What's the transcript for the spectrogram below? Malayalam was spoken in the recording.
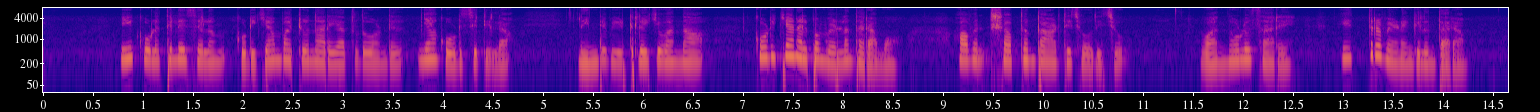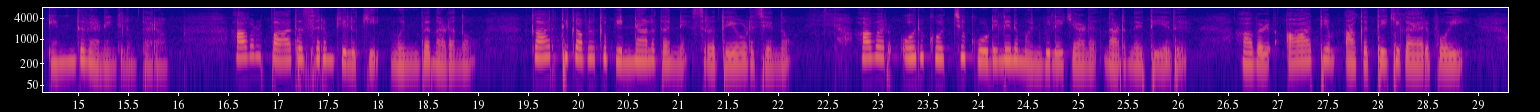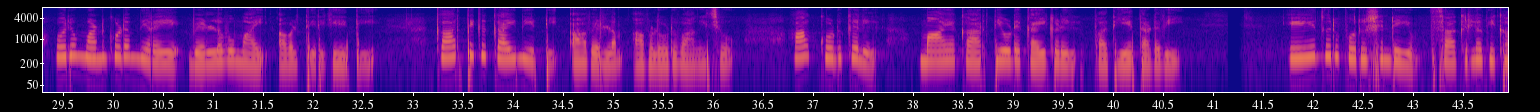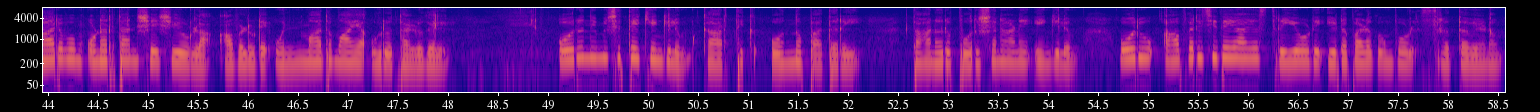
ഈ കുളത്തിലെ ജലം കുടിക്കാൻ പറ്റുമെന്ന് അറിയാത്തതുകൊണ്ട് ഞാൻ കുടിച്ചിട്ടില്ല. നിന്റെ വീട്ടിലേക്ക് വന്നാൽ കുടിക്കാൻ അല്പം വെള്ളം തരാമോ? അവൻ ശബ്ദം താഴ്ത്തി ചോദിച്ചു. വന്നോളൂ സാറേ. എത്ര വേണമെങ്കിലും തരാം. എന്ത് വേണമെങ്കിലും തരാം. അവൾ പാദസരം കിലുക്കി മുൻപ് നടന്നു. കാർത്തിക് അവൾക്ക് പിന്നാലെ തന്നെ ശ്രദ്ധയോടെ ചെന്നു. അവർ ഒരു കൊച്ചു കുടിലിന് മുൻപിലേക്കാണ് നടന്നെത്തിയത്. അവൾ ആദ്യം അകത്തേക്ക് കയറിപ്പോയി. ഒരു മൺകുടം നിറയെ വെള്ളവുമായി അവൾ തിരികെ എത്തി. കാർത്തിക് കൈനീട്ടി ആ വെള്ളം അവളോട് വാങ്ങിച്ചു. ആ കൊടുക്കലിൽ മായ കാർത്തിയുടെ കൈകളിൽ പതിയെ തടവി. ഏതൊരു പുരുഷന്റെയും സകല വികാരവും ഉണർത്താൻ ശേഷിയുള്ള അവളുടെ ഉന്മാദമായ ഒരു തഴുകൽ. ഒരു നിമിഷത്തേക്കെങ്കിലും കാർത്തിക് ഒന്ന് പതറി. താനൊരു പുരുഷനാണ് എങ്കിലും ഒരു അപരിചിതയായ സ്ത്രീയോട് ഇടപഴകുമ്പോൾ ശ്രദ്ധ വേണം.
